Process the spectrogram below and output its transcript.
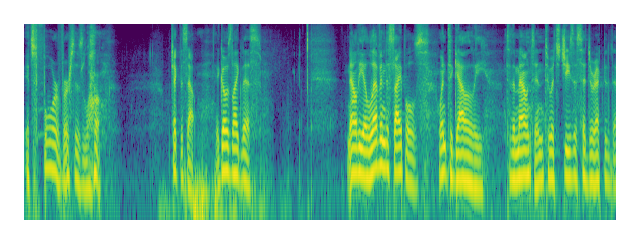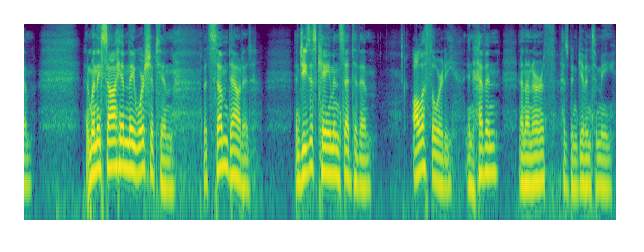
It's four verses long. Check this out. It goes like this Now the eleven disciples went to Galilee, to the mountain to which Jesus had directed them. And when they saw him, they worshiped him, but some doubted. And Jesus came and said to them, All authority in heaven and on earth has been given to me.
